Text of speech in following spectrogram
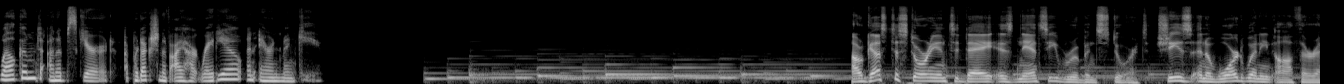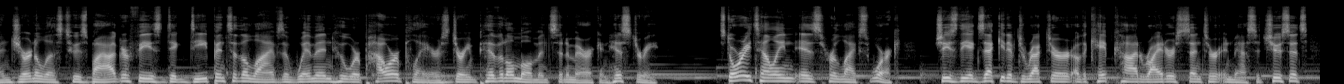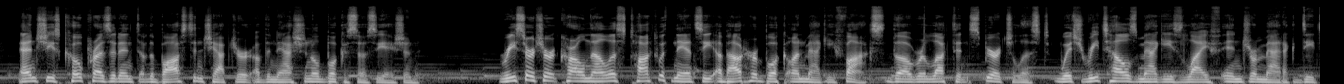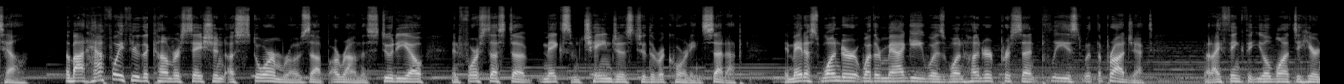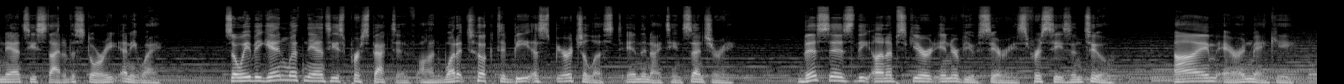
Welcome to Unobscured, a production of iHeartRadio and Aaron Mahnke. Our guest historian today is Nancy Rubin Stuart. She's an award winning author and journalist whose biographies dig deep into the lives of women who were power players during pivotal moments in American history. Storytelling is her life's work. She's the executive director of the Cape Cod Writers Center in Massachusetts, and she's co president of the Boston chapter of the National Book Association. Researcher Carl Nellis talked with Nancy about her book on Maggie Fox, The Reluctant Spiritualist, which retells Maggie's life in dramatic detail. About halfway through the conversation, a storm rose up around the studio and forced us to make some changes to the recording setup. It made us wonder whether Maggie was 100% pleased with the project, but I think that you'll want to hear Nancy's side of the story anyway. So we begin with Nancy's perspective on what it took to be a spiritualist in the 19th century. This is the Unobscured interview series for season two. I'm Aaron Mahnke.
